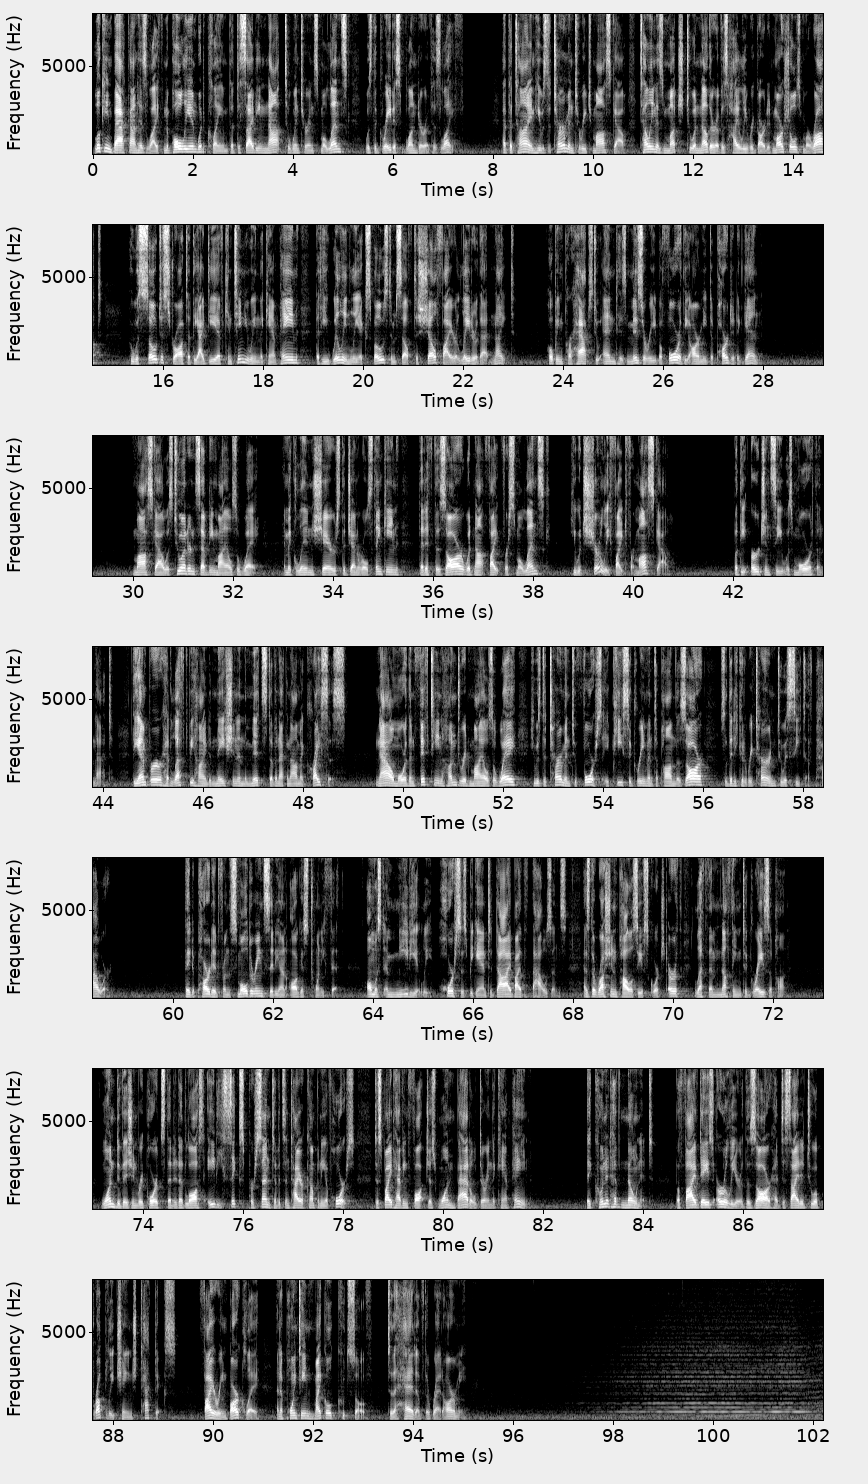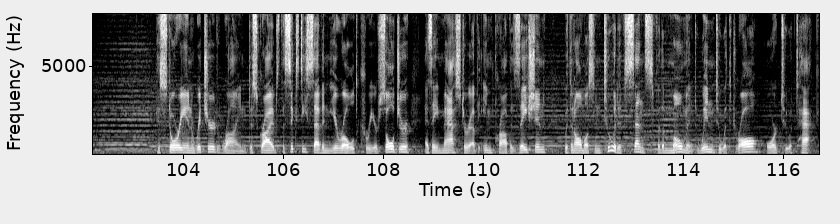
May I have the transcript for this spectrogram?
Looking back on his life, Napoleon would claim that deciding not to winter in Smolensk was the greatest blunder of his life. At the time, he was determined to reach Moscow, telling as much to another of his highly regarded marshals, Murat, who was so distraught at the idea of continuing the campaign that he willingly exposed himself to shell fire later that night, hoping perhaps to end his misery before the army departed again. Moscow was 270 miles away, and McLynn shares the general's thinking that if the Tsar would not fight for Smolensk, he would surely fight for Moscow. But the urgency was more than that. The emperor had left behind a nation in the midst of an economic crisis. Now, more than 1,500 miles away, he was determined to force a peace agreement upon the Tsar so that he could return to his seat of power. They departed from the smoldering city on August 25th. Almost immediately, horses began to die by the thousands, as the Russian policy of scorched earth left them nothing to graze upon. One division reports that it had lost 86% of its entire company of horse, despite having fought just one battle during the campaign. They couldn't have known it, but five days earlier, the Tsar had decided to abruptly change tactics, firing Barclay and appointing Michael Kutuzov to the head of the Red Army. Historian Richard Rhine describes the 67 year old career soldier as a master of improvisation with an almost intuitive sense for the moment when to withdraw or to attack.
